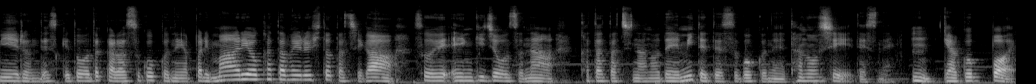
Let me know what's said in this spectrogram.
見えるんですけどだからすごくねやっぱり周りを固める人たちがそういう演技上手な方たちなので見ててすごくね楽しいですね。うんギャグっぽい。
